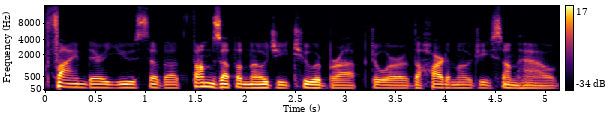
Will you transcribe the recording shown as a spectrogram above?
find their use of a thumbs up emoji too abrupt or the heart emoji somehow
